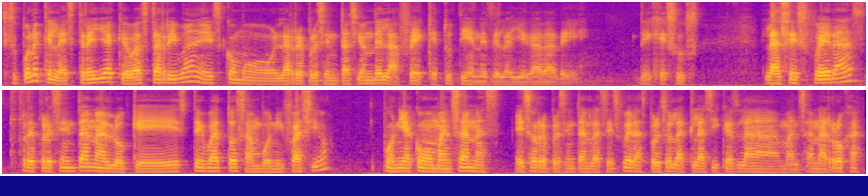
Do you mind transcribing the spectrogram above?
Se supone que la estrella que va hasta arriba es como la representación de la fe que tú tienes de la llegada de, de Jesús. Las esferas representan a lo que este vato San Bonifacio ponía como manzanas. Eso representan las esferas, por eso la clásica es la manzana roja.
